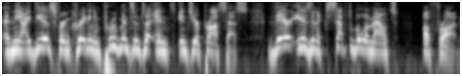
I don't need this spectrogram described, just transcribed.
and the ideas for creating improvements into in, into your process, there is an acceptable amount of fraud.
